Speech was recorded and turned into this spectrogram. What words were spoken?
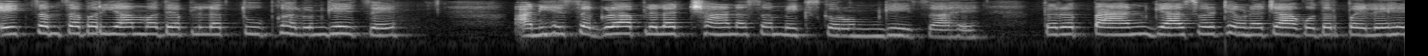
एक चमचाभर यामध्ये आपल्याला तूप घालून घ्यायचे. आणि हे सगळं आपल्याला छान असं मिक्स करून घ्यायचं आहे. तर पॅन गॅसवर ठेवण्याच्या अगोदर पहिले हे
